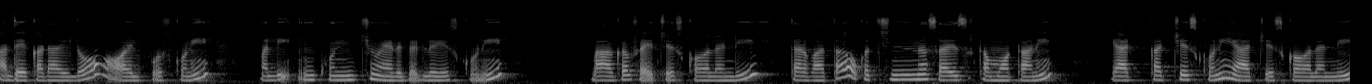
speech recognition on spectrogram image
అదే కడాయిలో ఆయిల్ పోసుకొని మళ్ళీ ఇంకొంచెం ఎర్రగడ్డలు వేసుకొని బాగా ఫ్రై చేసుకోవాలండి. తర్వాత ఒక చిన్న సైజు టమోటాని యాడ్ కట్ చేసుకొని యాడ్ చేసుకోవాలండి.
